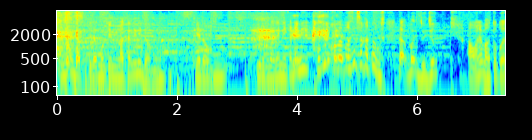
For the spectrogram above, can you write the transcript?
Anda tidak tidak mungkin melakukan ini dong. Iya dong. Tidak melakukan ini karena ini kol- kolaborasi sangat bagus. Nggak, gue jujur awalnya waktu gue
